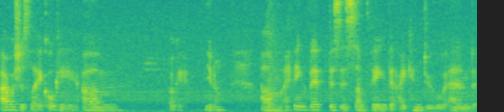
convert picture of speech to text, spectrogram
i was just like okay um, okay you know. Um, i think that this is something that i can do and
